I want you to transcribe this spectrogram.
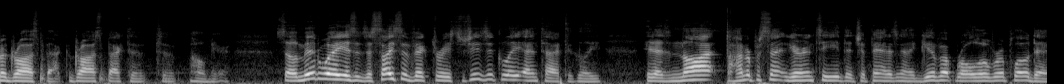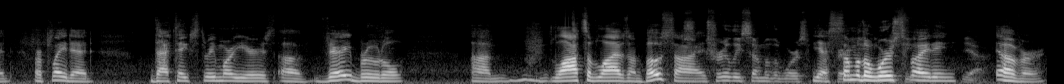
gonna draw us back. Draw us back to, to home here. So Midway is a decisive victory strategically and tactically. It is not 100% guaranteed that Japan is going to give up, roll over, or play dead, or play dead. That takes three more years of very brutal, um, lots of lives on both sides. Truly, some of the worst. Yes, some of the worst fighting Yeah, ever,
